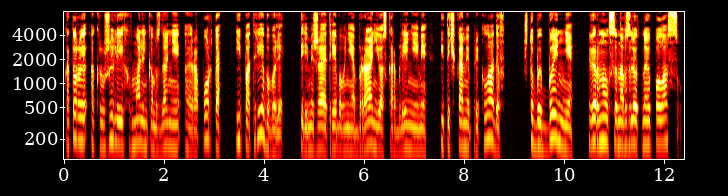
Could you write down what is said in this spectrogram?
которые окружили их в маленьком здании аэропорта и потребовали, перемежая требования бранью, оскорблениями и тычками прикладов, чтобы Бенни вернулся на взлетную полосу.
